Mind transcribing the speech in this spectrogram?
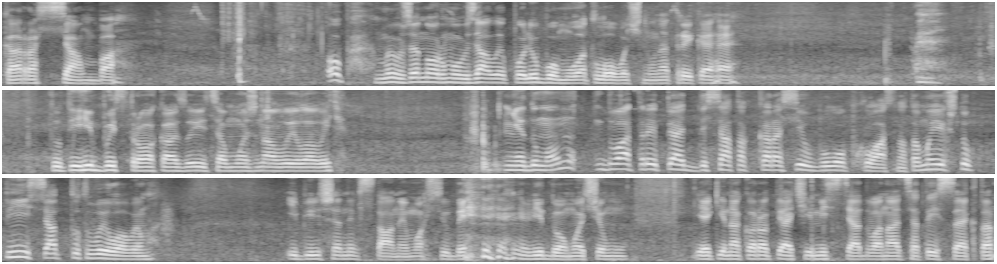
Карасямба. Оп, ми вже норму взяли по-любому отловочну на 3 кг. Тут її швидко, оказується, можна виловити. Я думав, ну, 2-3-5 десяток карасів було б класно, то ми їх штук 50 тут виловимо. І більше не встанемо сюди. Відомо чому. Які на коропячі місця 12 сектор.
